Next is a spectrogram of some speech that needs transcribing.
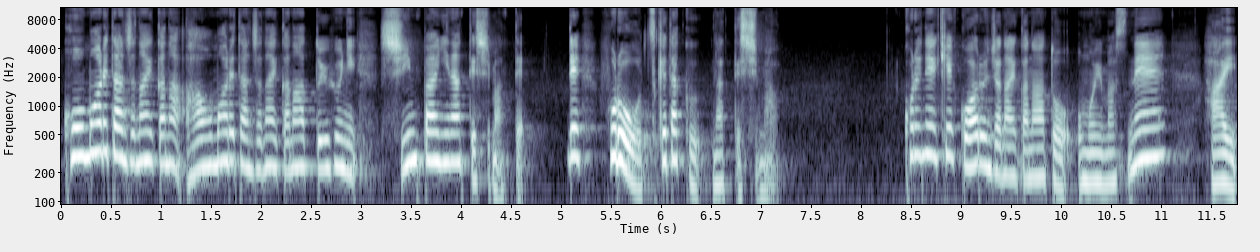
こう思われたんじゃないかなああ思われたんじゃないかなというふうに心配になってしまってでフォローをつけたくなってしまう。これね結構あるんじゃないかなと思いますね。はい。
